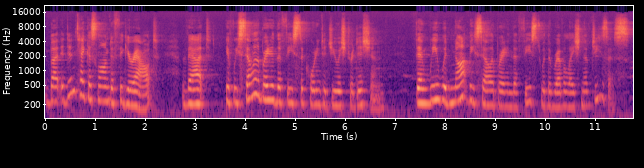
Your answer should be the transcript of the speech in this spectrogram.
But it didn't take us long to figure out that if we celebrated the feasts according to Jewish tradition, then we would not be celebrating the feast with the revelation of Jesus.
